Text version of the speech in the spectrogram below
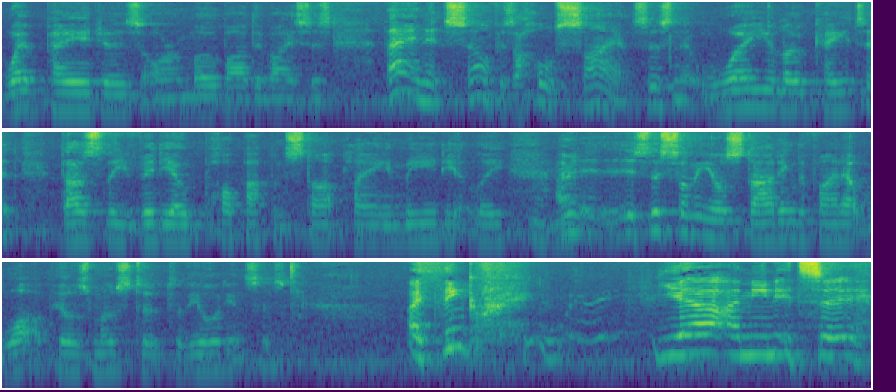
web pages or on mobile devices, that in itself is a whole science, isn't it? Where you locate it, does the video pop up and start playing immediately? I mean, is this something you're starting to find out what appeals most to, to the audiences? I think, yeah, I mean, it's a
